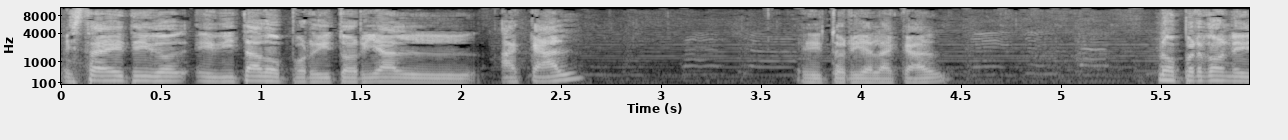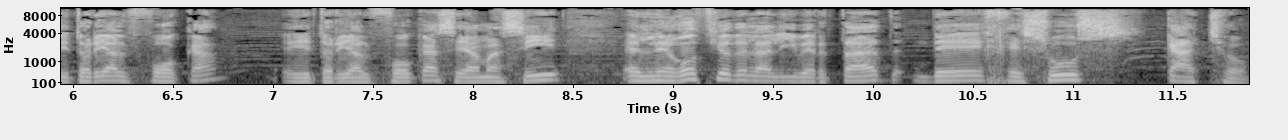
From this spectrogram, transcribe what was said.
está editado, editado por editorial Acal. Editorial Acal. No, perdón, editorial Foca. Editorial Foca, se llama así. El negocio de la libertad de Jesús Cacho.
